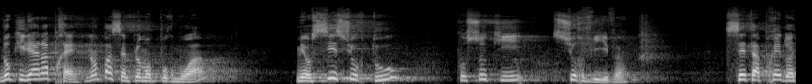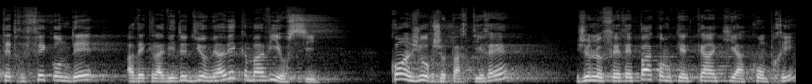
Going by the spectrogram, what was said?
Donc il y a un après, non pas simplement pour moi, mais aussi et surtout pour ceux qui survivent. Cet après doit être fécondé avec la vie de Dieu, mais avec ma vie aussi. Quand un jour je partirai, je ne le ferai pas comme quelqu'un qui a compris,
